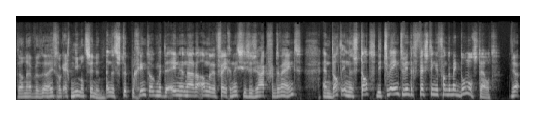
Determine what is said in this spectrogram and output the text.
Dan, hebben, dan heeft er ook echt niemand zin in. En het stuk begint ook met de ene na de andere veganistische zaak verdwijnt. En dat in een stad die 22 vestingen van de McDonald's stelt. Ja.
